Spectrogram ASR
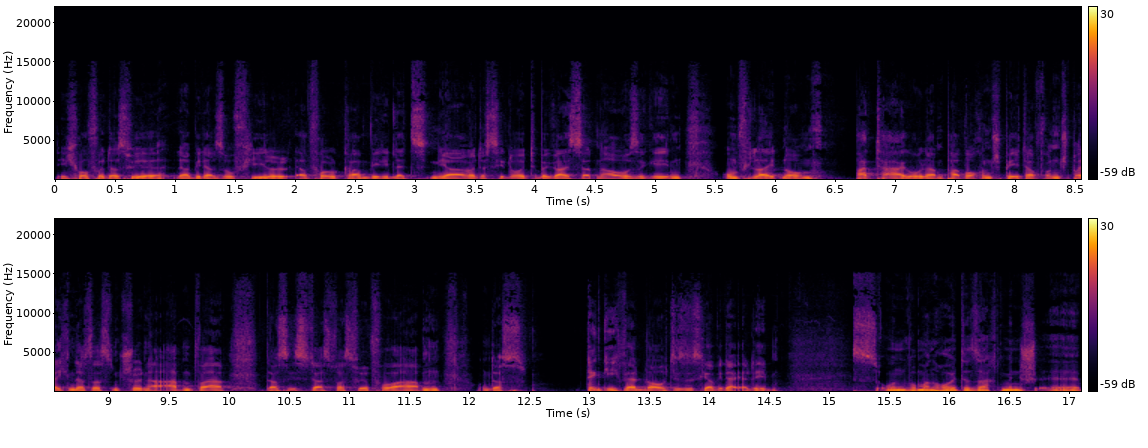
ich hoffe, dass wir da wieder so viel Erfolg haben wie die letzten Jahre, dass die Leute begeistert nach Hause gehen und vielleicht noch ein paar Tage oder ein paar Wochen später von sprechen, dass das ein schöner Abend war. Das ist das, was wir vorhaben und das denke ich, werden wir auch dieses Jahr wieder erleben und wo man heute sagt, Mensch, äh,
